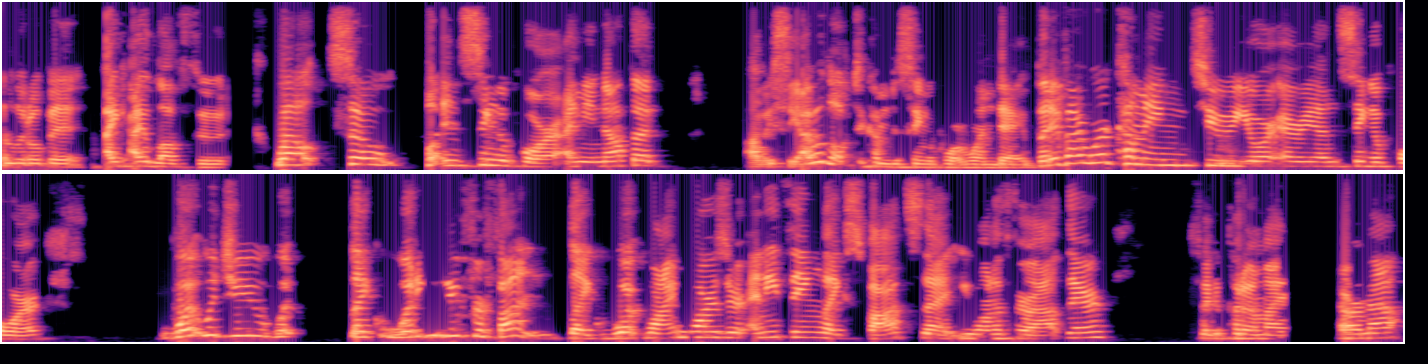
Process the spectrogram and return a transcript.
a little bit. I, I love food. Well, so in Singapore, I mean, not that obviously I would love to come to Singapore one day, but if I were coming to your area in Singapore, what would you what like what do you do for fun? Like what wine bars or anything like spots that you want to throw out there so I could put on my our map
